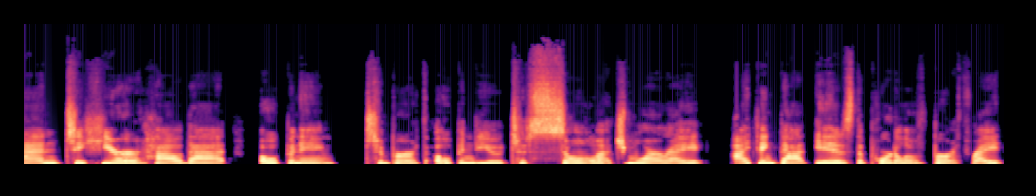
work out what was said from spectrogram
And to hear how that opening to birth opened you to so much more, right? I think that is the portal of birth, right?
